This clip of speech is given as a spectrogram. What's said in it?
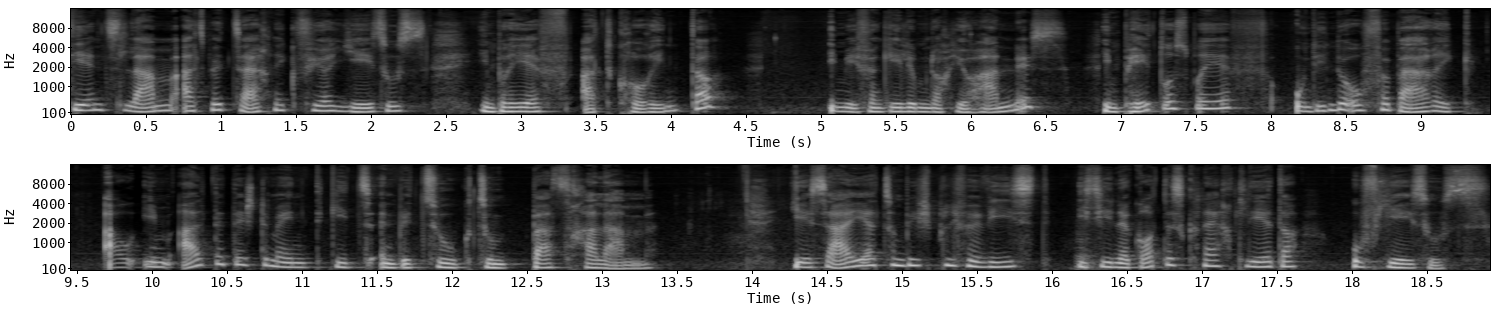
dient das Lamm als Bezeichnung für Jesus im Brief an die Korinther im Evangelium nach Johannes, im Petrusbrief und in der Offenbarung. Auch im Alten Testament gibt es einen Bezug zum Paschalam. Jesaja zum Beispiel verweist in seinen Gottesknechtlieder auf Jesus.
